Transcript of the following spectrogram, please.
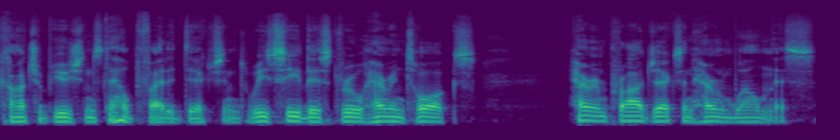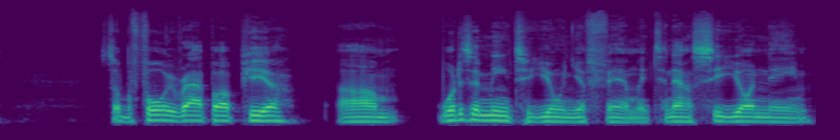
contributions to help fight addictions. We see this through Herren Talks, Herren Projects, and Herren Wellness. So, before we wrap up here, um, what does it mean to you and your family to now see your name,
